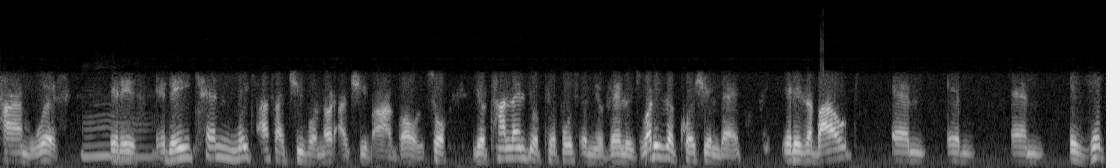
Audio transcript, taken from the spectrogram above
time with. Mm. It is they can make us achieve or not achieve our goals. So your talent, your purpose, and your values. What is the question there? It is about um um um is it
